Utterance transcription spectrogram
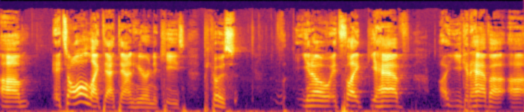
um, it's all like that down here in the Keys because, you know, it's like you have, uh, you can have a, a,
